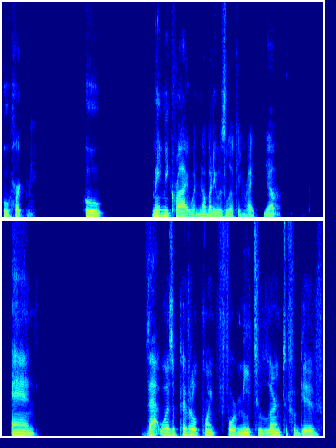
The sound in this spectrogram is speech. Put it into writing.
who hurt me, who made me cry when nobody was looking, right? Yep. And that was a pivotal point for me to learn to forgive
